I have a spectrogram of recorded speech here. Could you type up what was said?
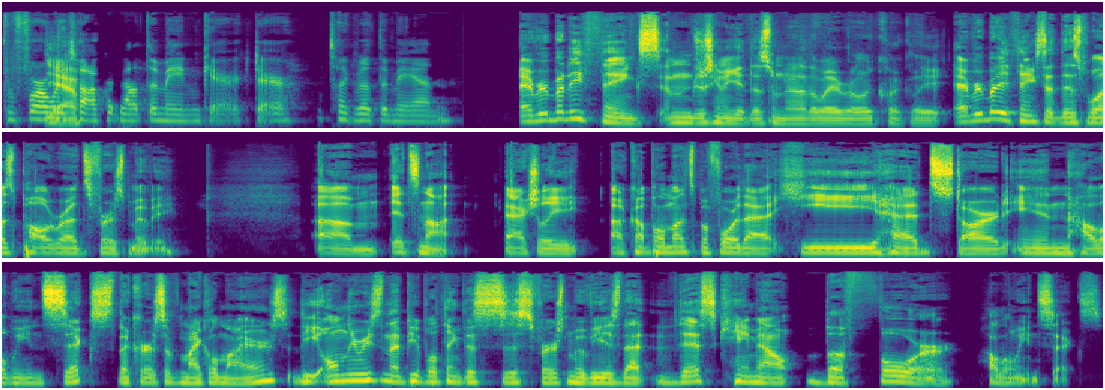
Before we talk about the main character we'll talk about the man. Everybody thinks and i'm just gonna get this one out of the way really quickly everybody thinks that this was paul rudd's first movie. Um it's not. Actually a couple of months before that, he had starred in Halloween 6, The Curse of Michael Myers. The only reason that people think this is his first movie is that this came out before Halloween 6.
